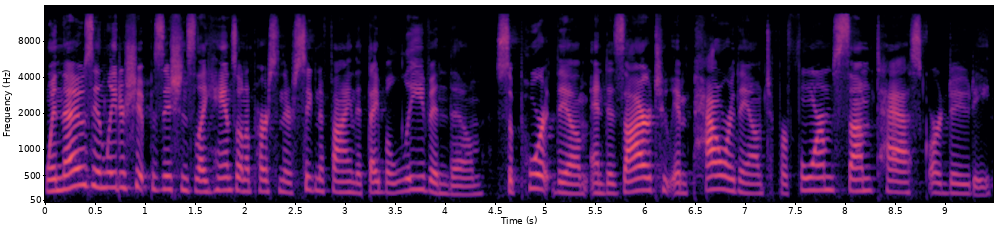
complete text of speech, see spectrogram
When those in leadership positions lay hands on a person, they're signifying that they believe in them, support them, and desire to empower them to perform some task or duty.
